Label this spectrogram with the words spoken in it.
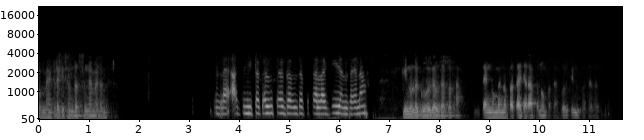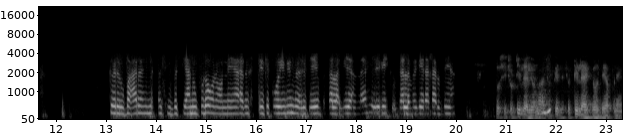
ਮੈਂ ਕਿਹੜਾ ਕਿਸੇ ਨੂੰ ਦੱਸਣਾ ਮੈਡਮ? ਲੈ ਅੱਜ ਨਹੀਂ ਤਾਂ ਕੱਲ ਤਾਂ ਗੱਲ ਦਾ ਪਤਾ ਲੱਗ ਹੀ ਜਾਂਦਾ ਹੈ ਨਾ। ਕਿਹਨੂੰ ਲੱਗੂਗਾ ਗੱਲ ਦਾ ਪਤਾ? ਤੈਨੂੰ ਮੈਨੂੰ ਪਤਾ ਜਾਂ ਰੱਬ ਨੂੰ ਪਤਾ ਹੋਰ ਕਿਹਨੂੰ ਪਤਾ ਦੱਸ। ਘਰੋਂ ਬਾਹਰ ਅਸੀਂ ਬੱਚਿਆਂ ਨੂੰ ਪੜਾਉਣ ਆਉਂਦੇ ਆ ਰਸਤੇ 'ਚ ਕੋਈ ਵੀ ਮਿਲ ਜੇ ਪਤਾ ਲੱਗ ਜਾਂਦਾ ਫਿਰ ਵੀ ਗੱਲ ਵਗੈਰਾ ਕਰਦੇ ਆ ਤੁਸੀਂ ਛੁੱਟੀ ਲੈ ਲਿਓ ਨਾ ਛੁੱਟੀ ਛੁੱਟੀ ਲੈ ਕੇ ਉਹਦੇ ਆਪਣੇ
